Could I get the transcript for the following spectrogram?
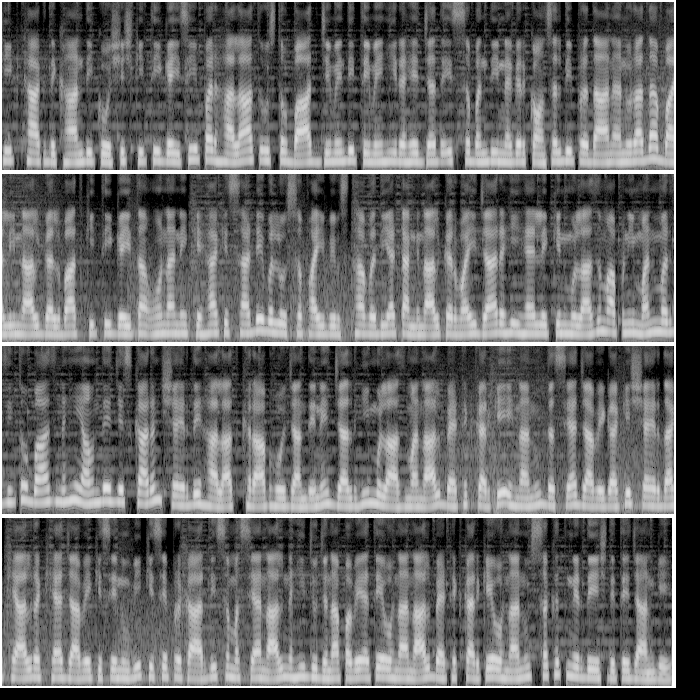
ਠੀਕ ਠਾਕ ਦਿਖਾਉਣ ਦੀ ਕੋਸ਼ਿਸ਼ ਕੀਤੀ ਗਈ ਸੀ, ਪਰ ਹਾਲਾਤ ਉਸ ਤੋਂ ਬਾਅਦ ਜਿਵੇਂ ਦੀ ਤਿਵੇਂ ਹੀ ਰਹੇ। ਜਦ ਇਸ ਸਬੰਧੀ ਨਗਰ ਕੌਂਸਲ ਦੀ ਪ੍ਰਧਾਨ ਅਨੁਰਾਧਾ ਬਾਲੀ ਨਾਲ ਗੱਲਬਾਤ ਕੀਤੀ ਗਈ ਤਾਂ ਉਹਨਾਂ ਨੇ ਕਿਹਾ ਕਿ ਸਾਡੇ ਵੱਲੋਂ ਸਫ਼ਾਈ ਵਿਵਸਥਾ ਵਧੀਆ ਢੰਗ ਨਾਲ ਕਰਵਾਈ ਜਾ ਰਹੀ ਹੈ, ਲੇਕਿਨ ਮੁਲਾਜ਼ਮ ਆਪਣੀ ਮਨਮਰਜ਼ੀ ਤੋਂ ਬਾਜ਼ ਨਹੀਂ ਆਉਂਦੇ, ਜਿਸ ਕਾਰਨ ਸ਼ਹਿਰ ਦੇ ਹਾਲਾਤ ਖਰਾਬ ਹੋ ਜਾਂਦੇ ਨੇ। ਜਲਦ ਹੀ ਮੁਲਾਜ਼ਮਾਂ ਨਾਲ ਬੈਠਕ ਕਰਕੇ ਇਹਨਾਂ ਨੂੰ ਦੱਸਿਆ ਜਾਵੇਗਾ ਕਿ ਸ਼ਹਿਰ ਦਾ ਖਿਆਲ ਰੱਖਿਆ ਜਾਵੇ ਕਿਸੇ ਨੂੰ ਵੀ ਕਿਸੇ ਪ੍ਰਕਾਰ ਦੀ ਸਮੱਸਿਆ ਨਾਲ ਨਹੀਂ ਜੂਝਣਾ ਪਵੇ ਅਤੇ ਉਹਨਾਂ ਨਾਲ ਬੈਠਕ ਕਰਕੇ ਉਹਨਾਂ ਨੂੰ ਸਖਤ ਨਿਰਦੇਸ਼ ਦਿੱਤੇ ਜਾਣਗੇ।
